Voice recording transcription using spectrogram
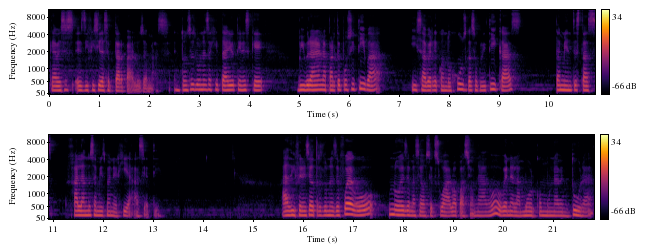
que a veces es difícil aceptar para los demás. Entonces, lunes Sagitario, tienes que vibrar en la parte positiva y saber que cuando juzgas o criticas, también te estás jalando esa misma energía hacia ti. A diferencia de otras lunas de fuego, no es demasiado sexual o apasionado o ven el amor como una aventura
